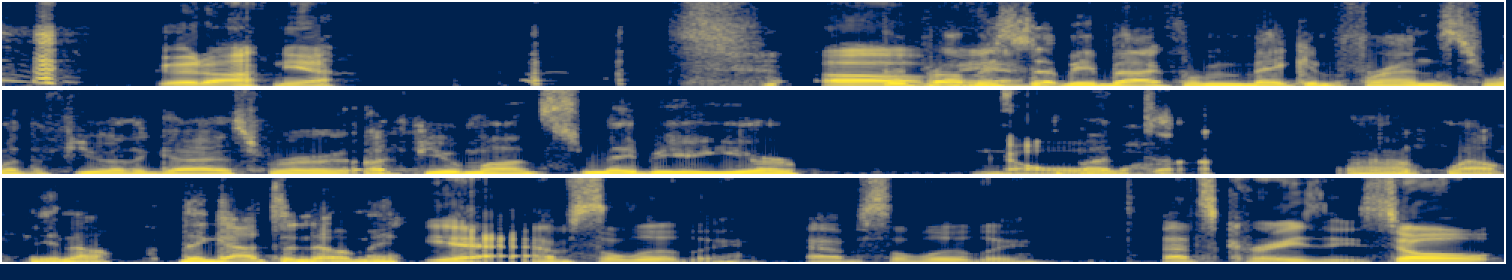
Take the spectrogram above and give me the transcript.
good on you oh they probably man. set me back from making friends with a few of the guys for a few months, maybe a year. no But uh, uh, well, you know, they got to know me. Yeah, absolutely, absolutely. That's crazy. So,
